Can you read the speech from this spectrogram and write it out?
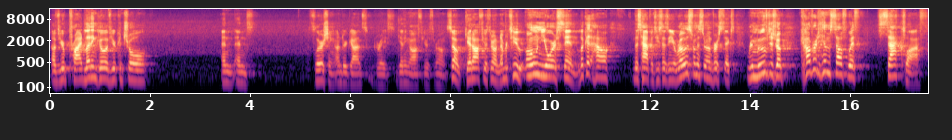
of your pride, letting go of your control, and, and flourishing under God's grace, getting off your throne. So, get off your throne. Number two, own your sin. Look at how this happens. He says, He arose from his throne, verse 6, removed his robe, covered himself with sackcloth,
